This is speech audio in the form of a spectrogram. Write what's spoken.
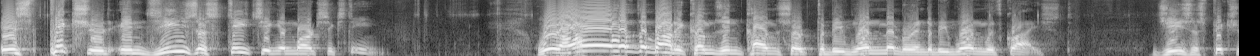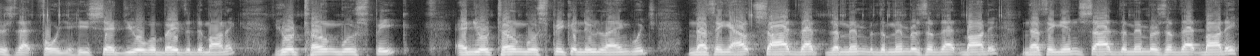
is pictured in Jesus' teaching in Mark 16, where all of the body comes in concert to be one member and to be one with Christ. Jesus pictures that for you. He said, You'll obey the demonic, your tongue will speak, and your tongue will speak a new language. Nothing outside that the member the members of that body, nothing inside the members of that body,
